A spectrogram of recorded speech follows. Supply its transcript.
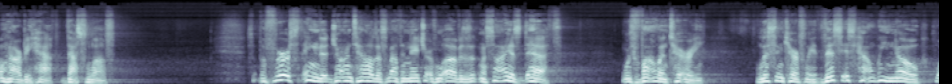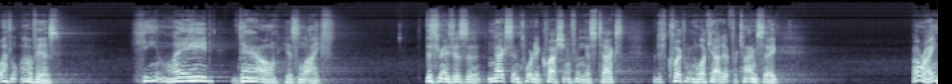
on our behalf. That's love. So, the first thing that John tells us about the nature of love is that Messiah's death was voluntary. Listen carefully. This is how we know what love is. He laid down his life. This raises the next important question from this text. We'll just quickly look at it for time's sake. All right,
